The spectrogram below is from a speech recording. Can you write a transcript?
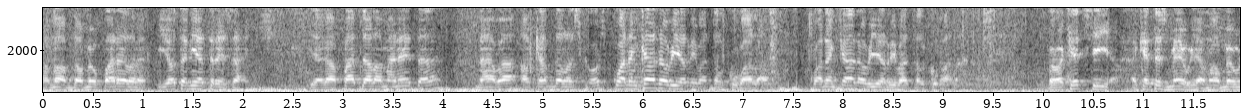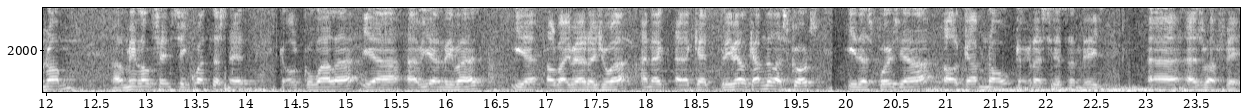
El nom del meu pare i la jo tenia 3 anys i agafat de la maneta anava al camp de les Corts quan encara no havia arribat al Kubala. Quan encara no havia arribat al Kubala. Però aquest sí, ja. aquest és meu ja, amb el meu nom, el 1957, que el Kubala ja havia arribat i el vaig veure jugar en aquest primer camp de les Corts i després ja al Camp Nou, que gràcies a ell eh, es va fer.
